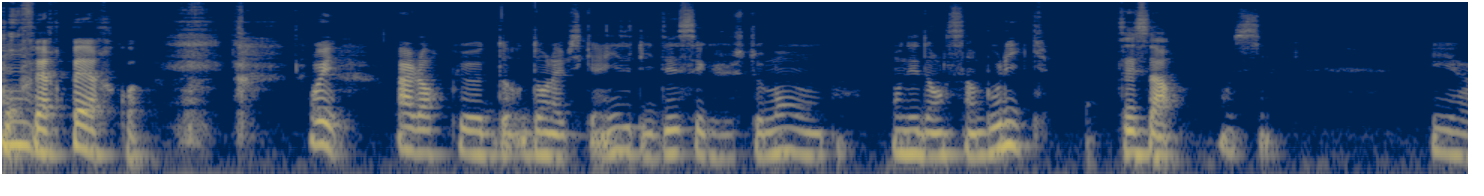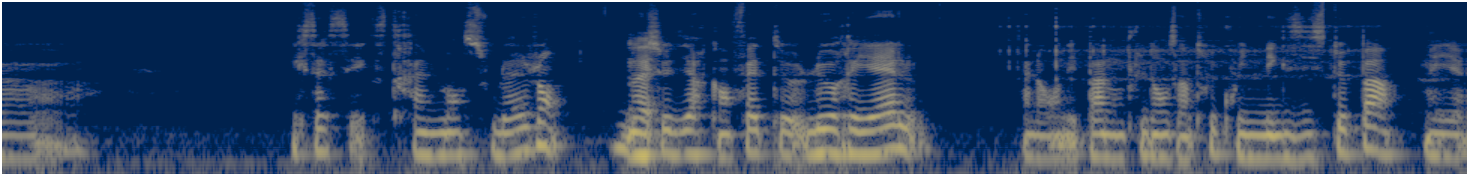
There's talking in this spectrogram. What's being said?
pour Mm. faire père quoi Oui, alors que dans, dans la psychanalyse, l'idée c'est que justement, on, on est dans le symbolique c'est ça aussi. Et, euh, et que ça, c'est extrêmement soulageant de Ouais. se dire qu'en fait, le réel, alors on n'est pas non plus dans un truc où il n'existe pas, mais euh,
